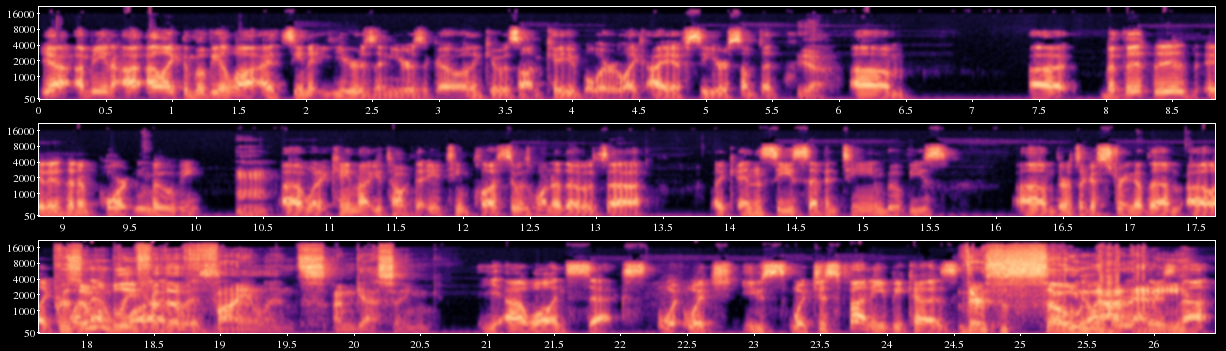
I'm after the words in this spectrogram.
Yeah, I mean, I, I like the movie a lot. I'd seen it years and years ago. I think it was on cable or like IFC or something. Yeah. Um, uh, but this is it is an important movie. Mhm. Uh, when it came out, you talked to 18 plus. It was one of those uh, like NC 17 movies. Um, there's like a string of them. Uh, like one Presumably for the was- violence, I'm guessing. yeah, uh, well, and sex, wh- which you which is funny because There's so not ver- there's any. not.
